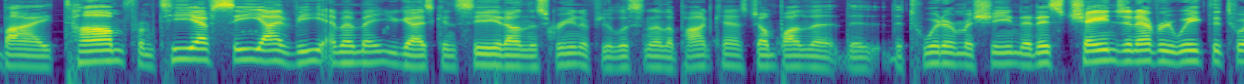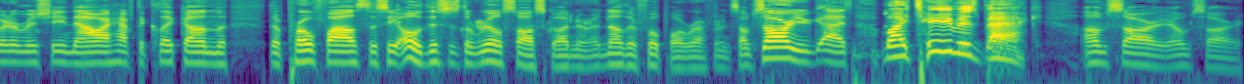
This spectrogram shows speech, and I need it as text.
by Tom from TFCIV MMA. You guys can see it on the screen if you're listening to the podcast. Jump on the, the, the Twitter machine. It is changing every week, the Twitter machine. Now I have to click on the, the profiles to see, oh, this is the real Sauce Gardner, another football reference. I'm sorry, you guys. My team is back. I'm sorry. I'm sorry.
